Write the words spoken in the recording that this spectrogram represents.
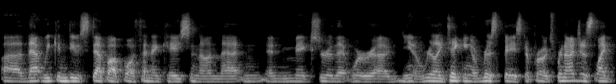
uh, that we can do step up authentication on that and, and make sure that we're uh, you know really taking a risk based approach. We're not just like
